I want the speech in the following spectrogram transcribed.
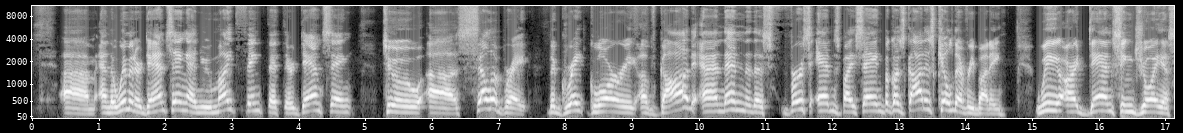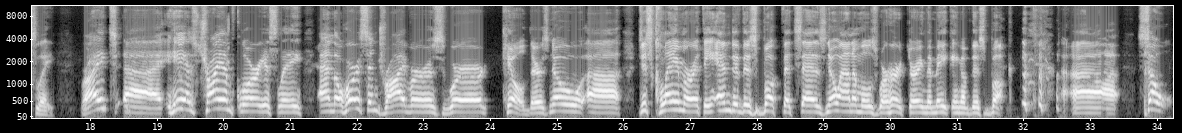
Um, and the women are dancing, and you might think that they're dancing to uh, celebrate the great glory of God. And then this verse ends by saying, because God has killed everybody we are dancing joyously, right? Uh, he has triumphed gloriously, and the horse and drivers were killed. There's no uh, disclaimer at the end of this book that says no animals were hurt during the making of this book. uh, so,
